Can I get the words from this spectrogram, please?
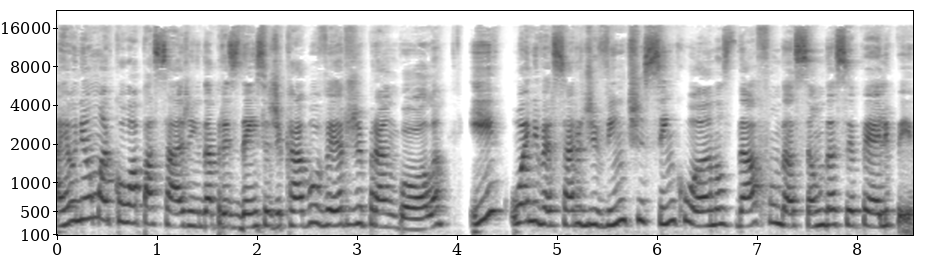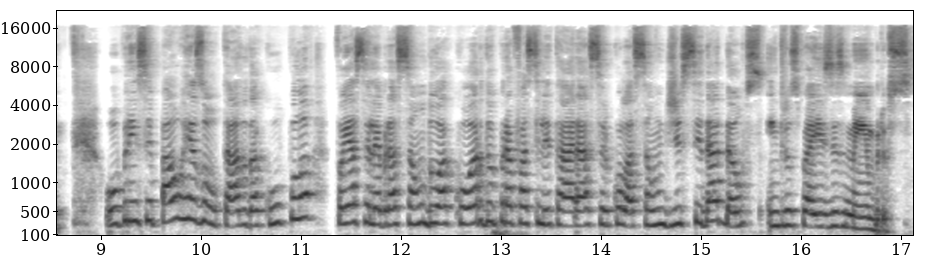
A reunião marcou a passagem da presidência de Cabo Verde para Angola e o aniversário de 25 anos da fundação da CPLP. O principal resultado da cúpula foi a celebração do acordo para facilitar a circulação de cidadãos entre os países membros.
